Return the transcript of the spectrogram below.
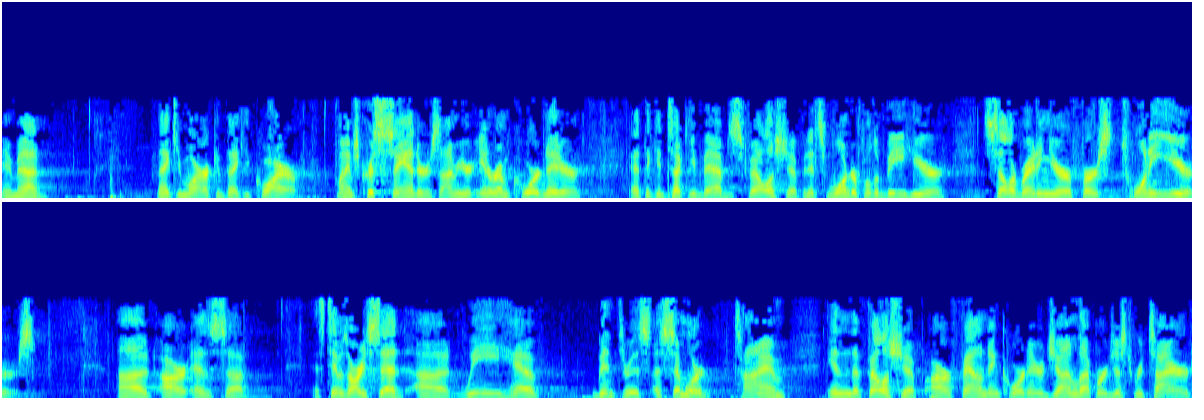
Amen. Thank you, Mark, and thank you, choir. My name is Chris Sanders. I'm your interim coordinator at the Kentucky Baptist Fellowship, and it's wonderful to be here celebrating your first 20 years. Uh, our, as, uh, as Tim has already said, uh, we have been through a similar time in the fellowship. Our founding coordinator, John Lepper, just retired,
